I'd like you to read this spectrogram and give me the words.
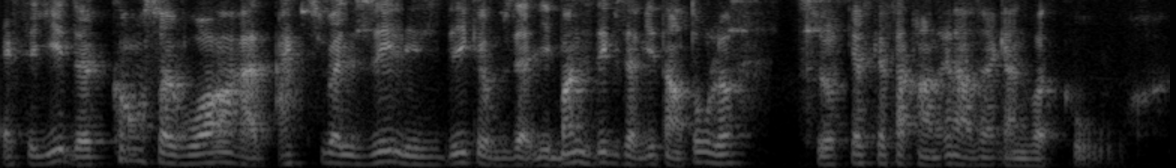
essayer de concevoir, à actualiser les idées que vous avez, les bonnes idées que vous aviez tantôt là, sur qu'est-ce que ça prendrait dans un canevas de cours.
